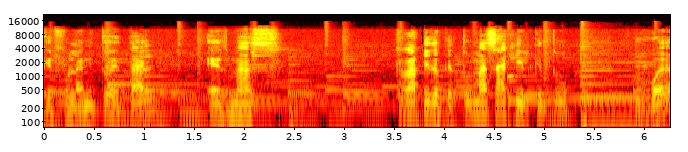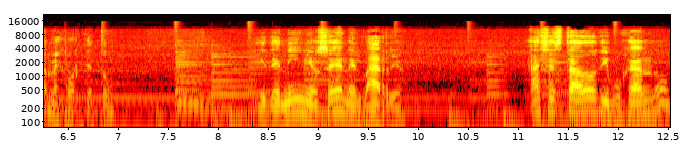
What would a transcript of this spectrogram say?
que fulanito de tal es más rápido que tú, más ágil que tú, juega mejor que tú. Y de niños, ¿eh? en el barrio. Has estado dibujando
